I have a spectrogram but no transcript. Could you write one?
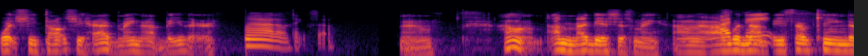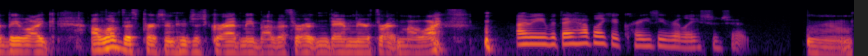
what she thought she had may not be there. I don't think so. No. I don't. I, maybe it's just me. I don't know. I, I would not be so keen to be like, I love this person who just grabbed me by the throat and damn near threatened my life. I mean, but they have like a crazy relationship. No.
